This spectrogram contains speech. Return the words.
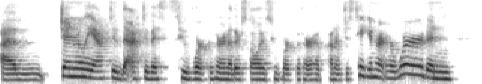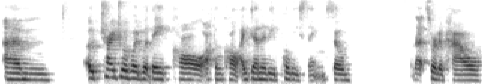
um, generally active the activists who've worked with her and other scholars who've worked with her have kind of just taken her at her word and um, uh, tried to avoid what they call often call identity policing. So that's sort of how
